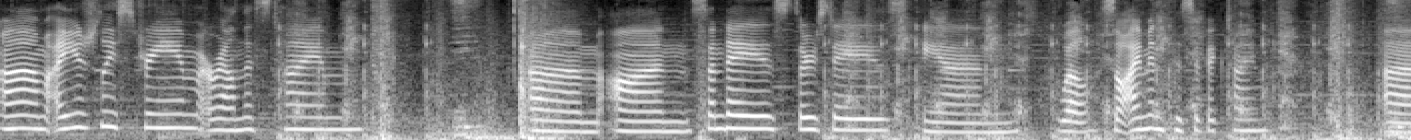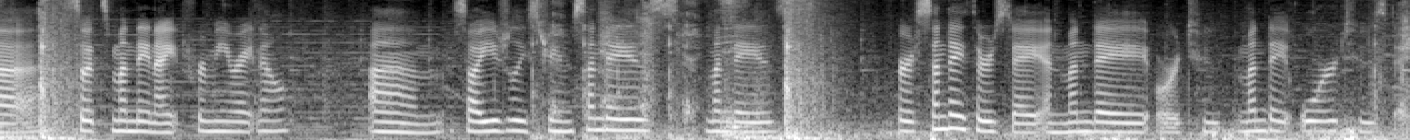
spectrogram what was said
Um, I usually stream around this time um, on Sundays, Thursdays, and well, so I'm in Pacific time. Uh, so it's Monday night for me right now. Um, so I usually stream Sundays, Mondays, or Sunday, Thursday, and Monday or tu- Monday or Tuesday.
